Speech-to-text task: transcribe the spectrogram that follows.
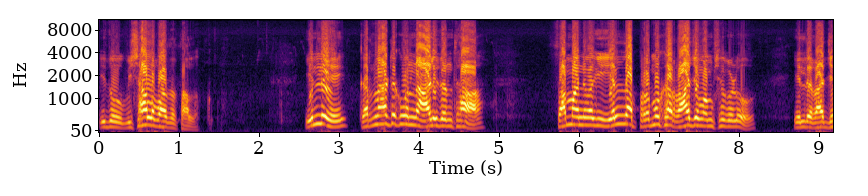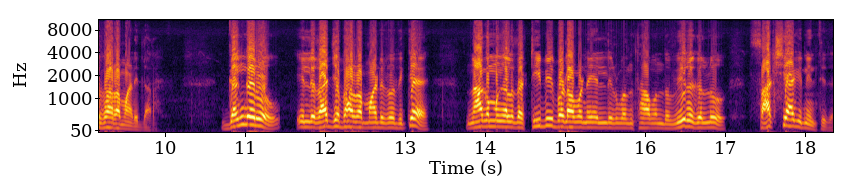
ಇದು ವಿಶಾಲವಾದ ತಾಲೂಕು. ಇಲ್ಲಿ ಕರ್ನಾಟಕವನ್ನು ಆಳಿದಂಥ ಸಾಮಾನ್ಯವಾಗಿ ಎಲ್ಲ ಪ್ರಮುಖ ರಾಜವಂಶಗಳು ಇಲ್ಲಿ ರಾಜ್ಯಭಾರ ಮಾಡಿದ್ದಾರೆ. ಗಂಗರು ಇಲ್ಲಿ ರಾಜ್ಯಭಾರ ಮಾಡಿರೋದಕ್ಕೆ ನಾಗಮಂಗಲದ ಟಿ ಬಿ ಬಡಾವಣೆಯಲ್ಲಿರುವಂಥ ಒಂದು ವೀರಗಲ್ಲು ಸಾಕ್ಷಿಯಾಗಿ ನಿಂತಿದೆ.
